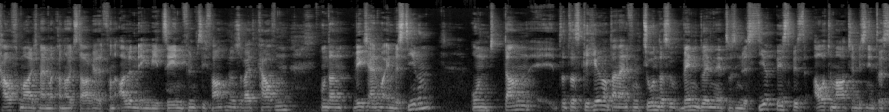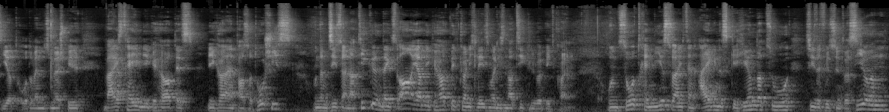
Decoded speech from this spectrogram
kauft mal, ich meine, man kann heutzutage von allem irgendwie 10, 50 Franken oder so weiter kaufen und dann wirklich einfach mal investieren und dann äh, das Gehirn hat dann eine Funktion, dass du, wenn du in etwas investiert bist, bist automatisch ein bisschen interessiert. Oder wenn du zum Beispiel weißt, hey, mir gehört jetzt, mir gehören ein paar Satoshis und dann siehst du einen Artikel und denkst, ah oh, ja, mir gehört Bitcoin, ich lese mal diesen Artikel über Bitcoin. Und so trainierst du eigentlich dein eigenes Gehirn dazu, sich dafür zu interessieren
